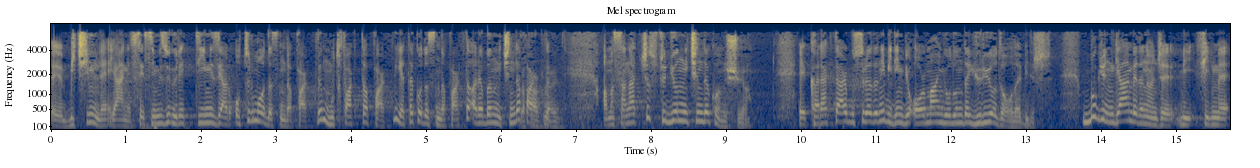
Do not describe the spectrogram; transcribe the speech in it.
e, biçimle yani sesimizi ürettiğimiz yer oturma odasında farklı, mutfakta farklı, yatak odasında farklı, arabanın içinde farklı. farklı. Ama sanatçı stüdyonun içinde konuşuyor. E, karakter bu sırada ne bileyim bir orman yolunda yürüyor da olabilir. Bugün gelmeden önce bir filme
